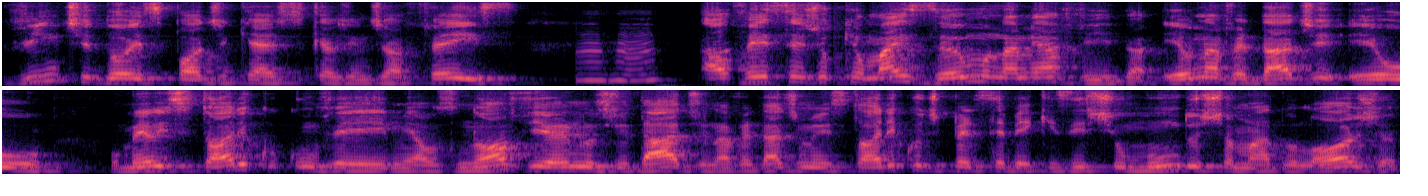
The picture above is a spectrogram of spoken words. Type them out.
22 podcasts que a gente já fez, uhum. talvez seja o que eu mais amo na minha vida. Eu, na verdade, eu o meu histórico com VM aos 9 anos de idade, na verdade, o meu histórico de perceber que existe um mundo chamado loja,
